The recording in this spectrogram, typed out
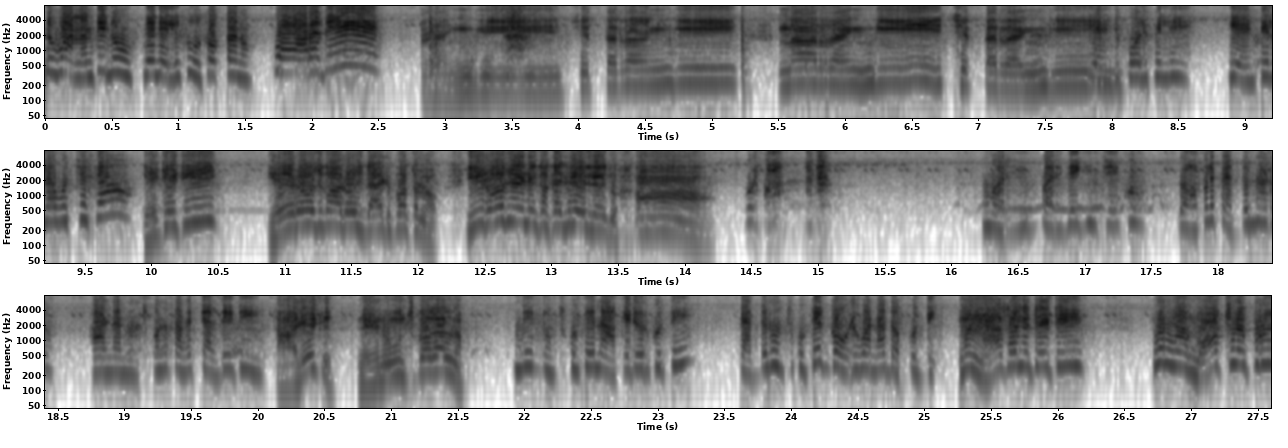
నువ్వు అన్నం తిను నేను వెళ్ళి చూసొస్తాను. పోరది. రంగి చిత్తరంగి నా రంగి చిత్తరంగి. ఏంటి పోలి పిల్లి? ఏంటి ఇలా వచ్చేసావు? ఏటేటి? ఏ రోజుగా ఆ రోజు దాటిపోతున్నావు? ఈ రోజు నేను ఇంకా కదిలేదు లేదు. ఆ. మరి బరిదెగించేకు లోపల పెద్దన్నాడు. ఆ నన్ను ఉంచుకున్న సంగతి తెలదేటి? ఆడేటి నేను ఉంచుకోగలను. నిన్ను ఉంచుకుంటే నాకే దొరుకుద్ది పెద్దను ఉంచుకుంటే గౌరవం అన్నా దక్కుద్ది. మరి నా సంగతి ఏంటి మరి నా మోక్షం ఎప్పుడు?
